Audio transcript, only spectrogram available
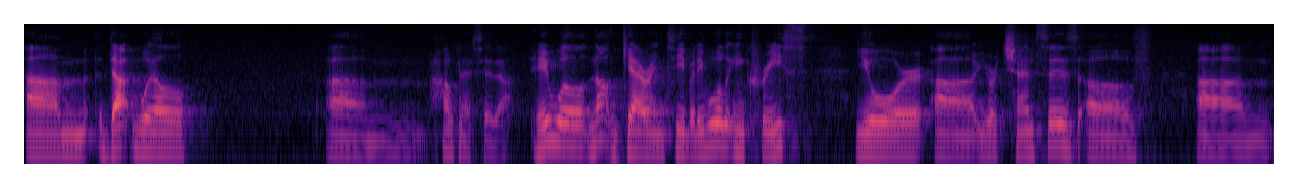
um, that will, um, how can I say that? It will not guarantee, but it will increase your, uh, your chances of um,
